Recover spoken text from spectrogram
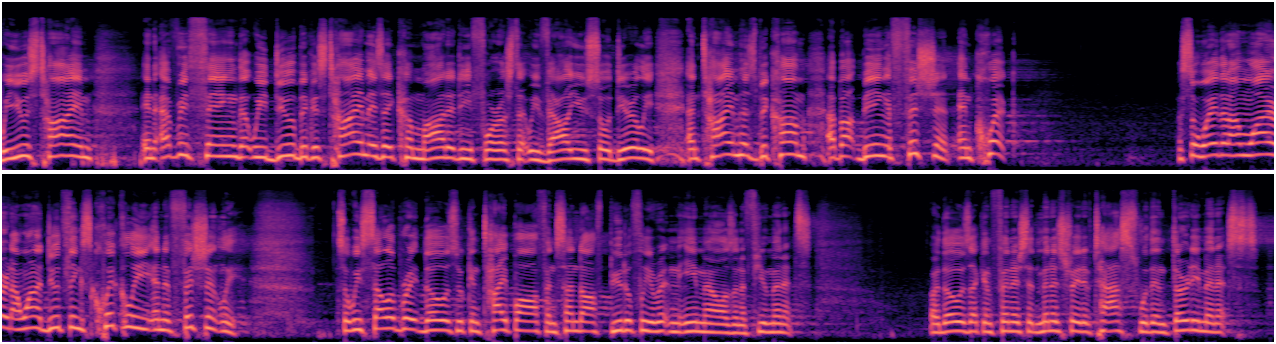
We use time in everything that we do because time is a commodity for us that we value so dearly. And time has become about being efficient and quick. That's the way that I'm wired. I want to do things quickly and efficiently. So we celebrate those who can type off and send off beautifully written emails in a few minutes, or those that can finish administrative tasks within 30 minutes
